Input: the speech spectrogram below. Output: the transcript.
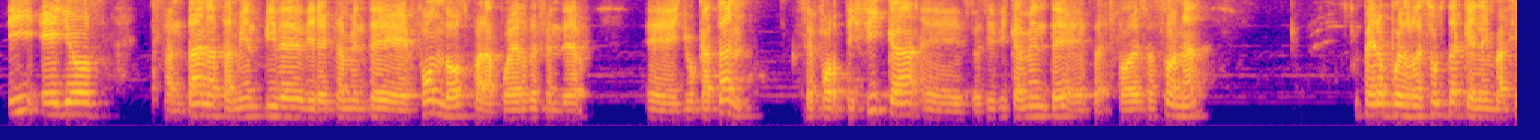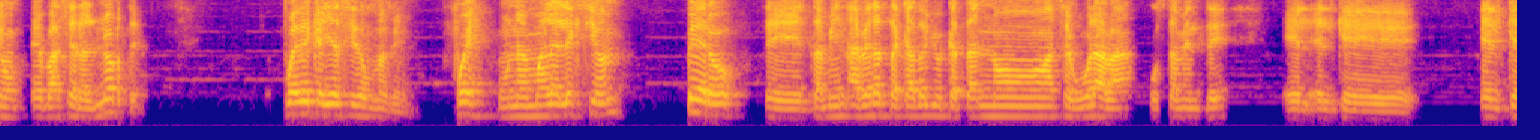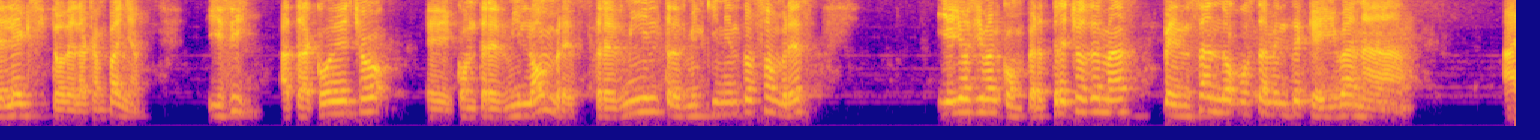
y ellos, Santana también pide directamente fondos para poder defender eh, Yucatán. Se fortifica eh, específicamente toda esa zona, pero pues resulta que la invasión va a ser al norte. Puede que haya sido, más bien, fue una mala elección, pero eh, también haber atacado Yucatán no aseguraba justamente el, que, el que el éxito de la campaña. Y sí, atracó de hecho eh, con 3.000 hombres, 3.000, 3.500 hombres, y ellos iban con pertrechos de más, pensando justamente que iban a,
